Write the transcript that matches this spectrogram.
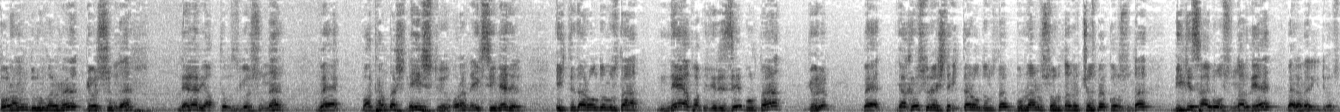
Oranın durumlarını görsünler, neler yaptığımızı görsünler ve vatandaş ne istiyor, oranın eksiği nedir, iktidar olduğumuzda ne yapabiliriz'i burada görüp ve yakın süreçte iktidar olduğumuzda buranın sorunlarını çözmek konusunda bilgi sahibi olsunlar diye beraber gidiyoruz.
